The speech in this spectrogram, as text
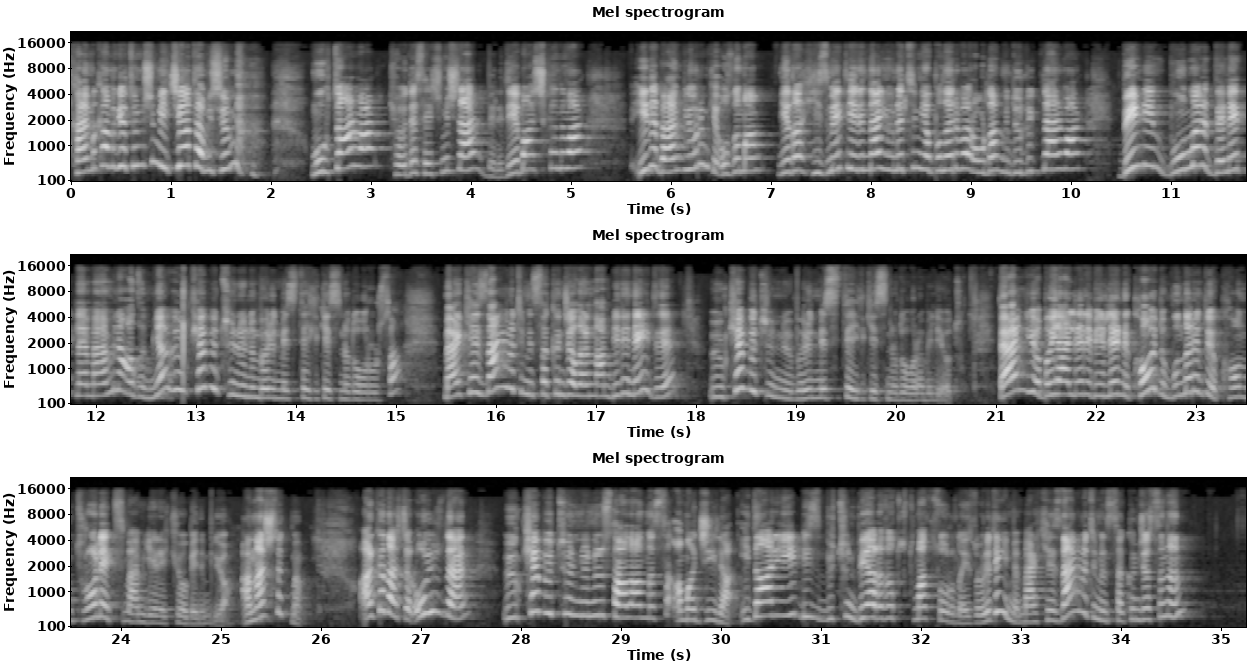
Kaymakamı götürmüşüm, ilçeye atamışım. Muhtar var, köyde seçmişler, belediye başkanı var. İyi de ben diyorum ki o zaman ya da hizmet yerinden yönetim yapıları var, oradan müdürlükler var. Benim bunları denetlemem lazım. Ya ülke bütünlüğünün bölünmesi tehlikesine doğurursa? Merkezden yönetimin sakıncalarından biri neydi? Ülke bütünlüğü bölünmesi tehlikesini doğurabiliyordu. Ben diyor bu yerlere birilerini koydum. Bunları diyor kontrol etmem gerekiyor benim diyor. Anlaştık mı? Arkadaşlar o yüzden ülke bütünlüğünün sağlanması amacıyla idareyi biz bütün bir arada tutmak zorundayız öyle değil mi? Merkezden yönetimin sakıncasının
